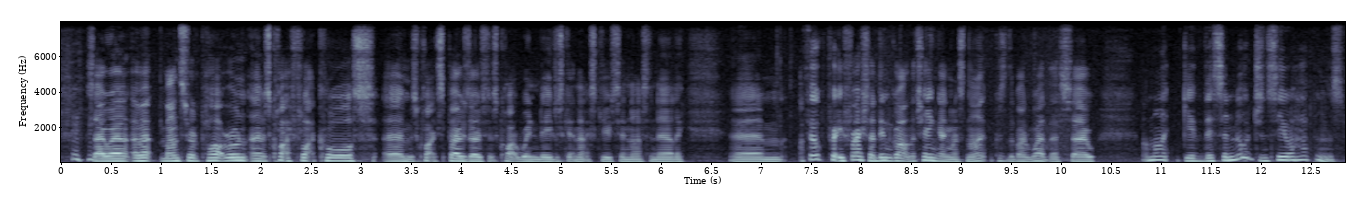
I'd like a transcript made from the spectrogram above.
so uh, I'm at Mansfield Park Run, and it's quite a flat course. Um, it's quite exposed though, so it's quite windy. Just getting that excuse in nice and early. Um, I feel pretty fresh. I didn't go out on the chain gang last night because of the bad weather, so I might give this a nudge and see what happens.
